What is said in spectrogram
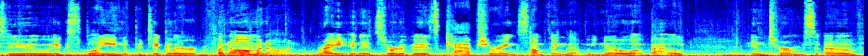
to explain a particular phenomenon right? And it sort of is capturing something that we know about in terms of,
